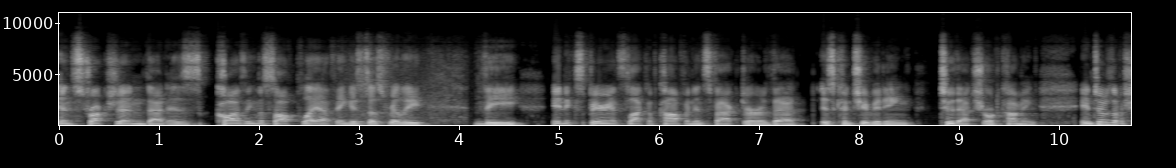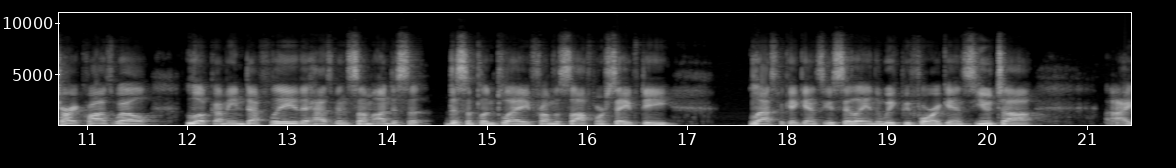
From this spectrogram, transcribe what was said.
instruction that is causing the soft play. I think it's just really the inexperienced lack of confidence factor that is contributing to that shortcoming. In terms of Aashari Crosswell, look, I mean, definitely there has been some undisciplined play from the sophomore safety last week against UCLA and the week before against Utah. I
